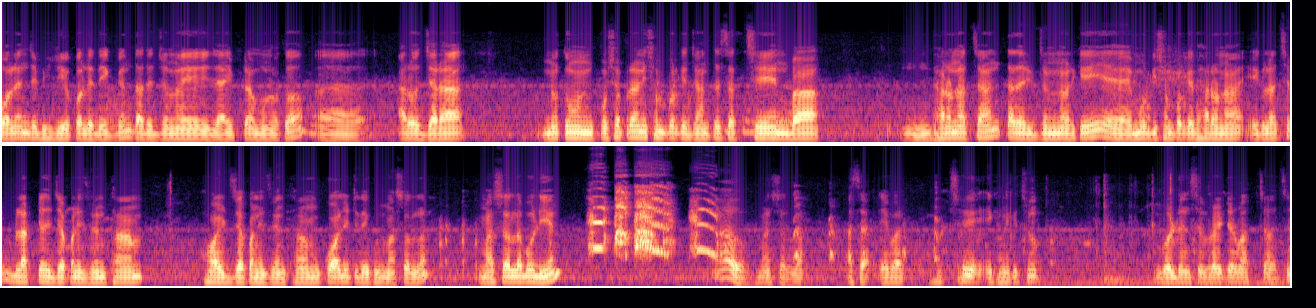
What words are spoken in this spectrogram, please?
বলেন যে ভিডিও কলে দেখবেন, তাদের জন্য এই লাইভটা মূলত আরও যারা নতুন পোষা প্রাণী সম্পর্কে জানতে চাচ্ছেন বা ধারণা চান, তাদের জন্য আর কি মুরগি সম্পর্কে ধারণা, এগুলো হচ্ছে black tail Japanese bantam white Japanese bantam, quality দেখুন মাসাল্লাহ মাসাল্লাহ বলিয়েন। ও মাসাল্লাহ আচ্ছা এবার হচ্ছে এখানে কিছু গোল্ডেন সেভরাইটের বাচ্চা আছে।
